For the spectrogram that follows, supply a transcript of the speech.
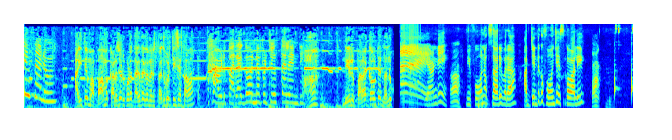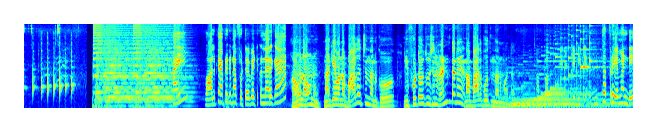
తీసాను. అయితే మా బామ్మ కళ్ళజోడు కూడా దగదగ మెరుస్తుంది. అది కూడా తీసేస్తావా? ఆవిడ పరాగ్గా ఉన్నప్పుడు చూస్తాలేండి. ఆ? నేను పరాగ్గా ఉంటే నన్ను ఏమండి? మీ ఫోన్ ఒకసారి ఇవ్వరా? అర్జెంట్గా ఫోన్ చేసుకోవాలి. వాల్ పేపర్కి నా ఫోటో పెట్టుకున్నారుగా? అవునవును. నాకేమన్నా బాధ వచ్చింది అనుకో నీ ఫోటో చూసిన వెంటనే నా బాధ పోతుంది అనమాట అబ్బా, నేనంటే మీకు ఎంత ప్రేమ అండి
